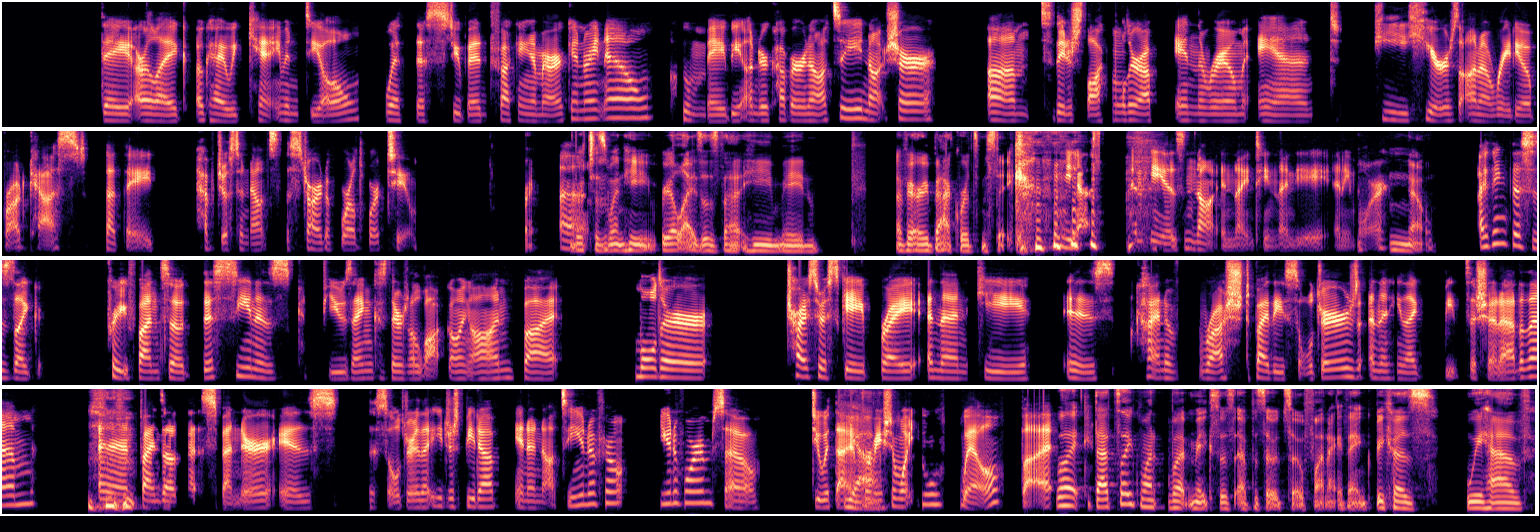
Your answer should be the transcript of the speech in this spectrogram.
They are like, okay, we can't even deal with this stupid fucking American right now who may be undercover Nazi, not sure. Um, so they just lock Mulder up in the room and he hears on a radio broadcast that they have just announced the start of World War II. Um, Which is when he realizes that he made a very backwards mistake. yes, and he is not in 1998 anymore. no. I think this is like pretty fun. So this scene is confusing because there's a lot going on, but Mulder tries to escape, right? And then he is kind of rushed by these soldiers and then he like beats the shit out of them and finds out that Spender is the soldier that he just beat up in a Nazi uniform uniform. So do with that Yeah. information what you will, but Well, that's like one what makes this episode so fun, I think, because we have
